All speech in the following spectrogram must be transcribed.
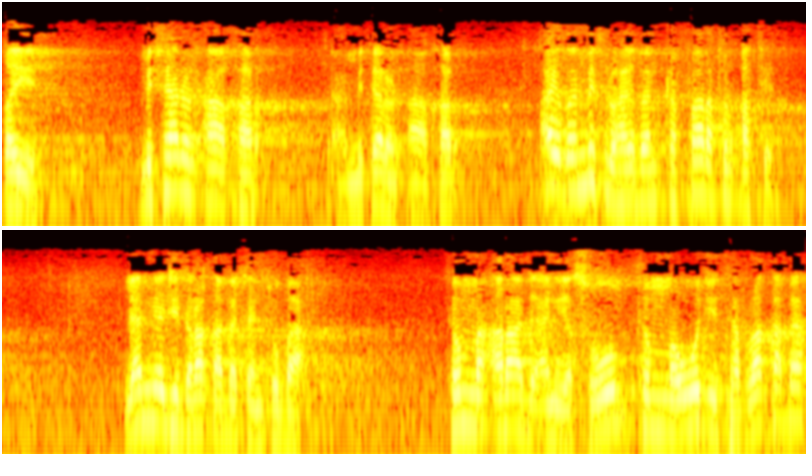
طيب مثال آخر مثال آخر. أيضا مثله أيضا كفارة القتل. لم يجد رقبة تباع. ثم أراد أن يصوم ثم وجدت الرقبة.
